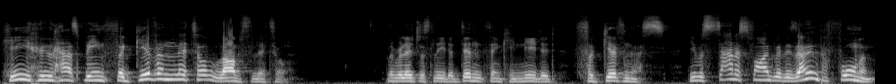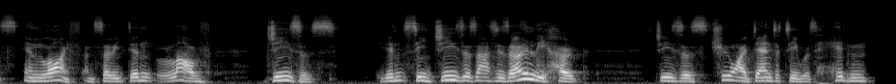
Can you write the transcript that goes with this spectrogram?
He who has been forgiven little loves little. The religious leader didn't think he needed forgiveness. He was satisfied with his own performance in life, and so he didn't love Jesus. He didn't see Jesus as his only hope. Jesus' true identity was hidden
